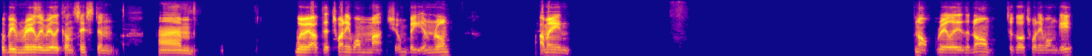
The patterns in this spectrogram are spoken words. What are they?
We've been really, really consistent. Um, we had the 21 match unbeaten run. I mean, not really the norm to go 21 ga-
